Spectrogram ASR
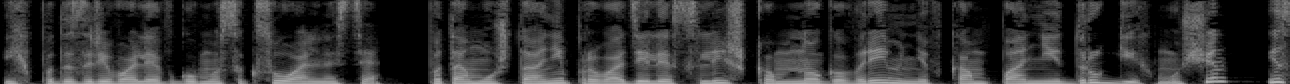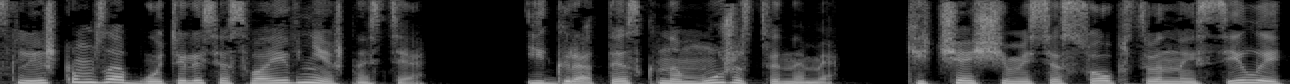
их подозревали в гомосексуальности, потому что они проводили слишком много времени в компании других мужчин и слишком заботились о своей внешности, и гротескно мужественными, кичащимися собственной силой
